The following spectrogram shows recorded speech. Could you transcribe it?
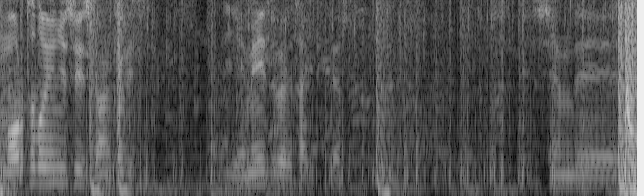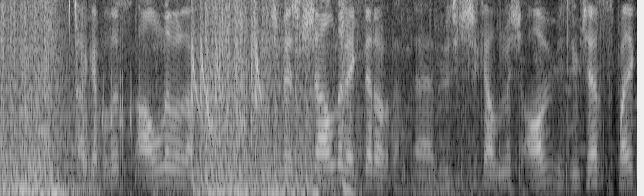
Immortal oyuncusuyuz kanka biz. Yemeyiz böyle taktikler. Şimdi Chaka Plus aldı buradan. 3-5 kişi aldı bekler orada. Evet 3 kişi kalmış. Abi bizimkiler Spike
